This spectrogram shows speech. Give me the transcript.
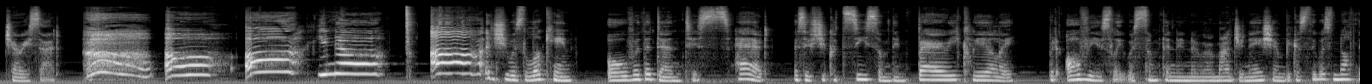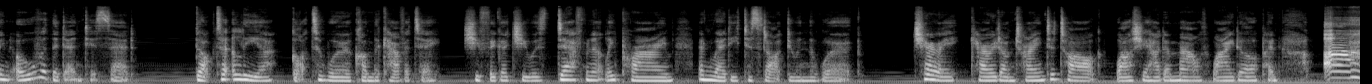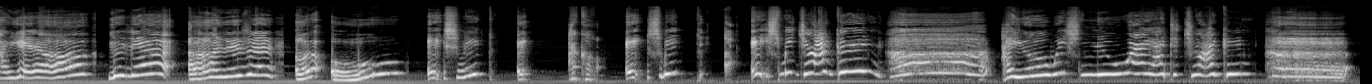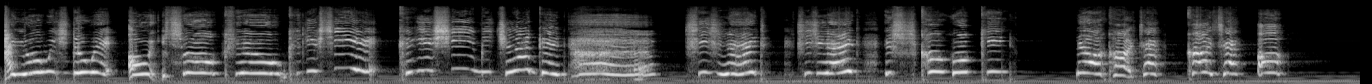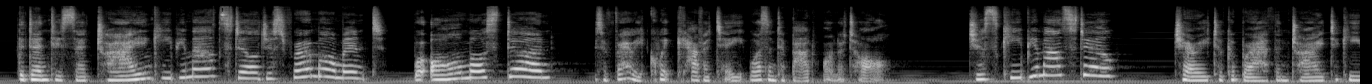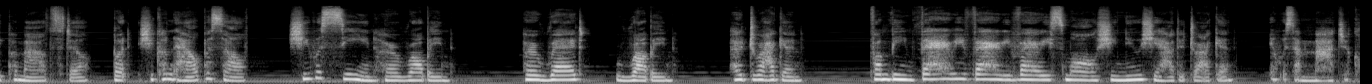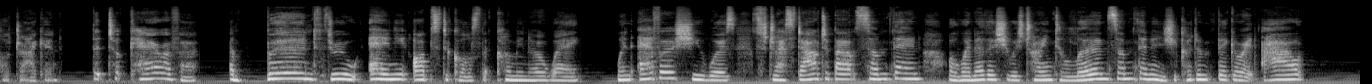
Cherry said, Oh, oh, you know, ah, and she was looking over the dentist's head as if she could see something very clearly, but obviously it was something in her imagination because there was nothing over the dentist's head. Dr. Aelia got to work on the cavity. She figured she was definitely prime and ready to start doing the work. Cherry carried on trying to talk while she had her mouth wide open. Ah, you know, you know, uh, uh oh, it's me. It, I got, it's me, it's me dragon! I always knew I had a dragon! I always knew it! Oh, it's so cute! Can you see it? Can you see me dragon? She's red! She's red! Is she called rocking? No, I can't tell! Can't tell! Oh! The dentist said, try and keep your mouth still just for a moment. We're almost done. It was a very quick cavity. It wasn't a bad one at all. Just keep your mouth still. Cherry took a breath and tried to keep her mouth still, but she couldn't help herself. She was seeing her robin, her red robin, her dragon. From being very, very, very small, she knew she had a dragon. It was a magical dragon that took care of her and burned through any obstacles that come in her way. Whenever she was stressed out about something, or whenever she was trying to learn something and she couldn't figure it out,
